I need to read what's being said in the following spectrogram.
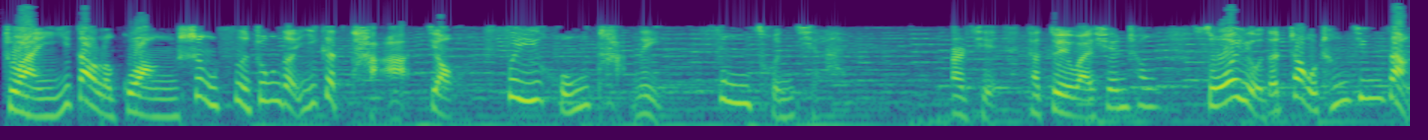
转移到了广胜寺中的一个塔，叫飞鸿塔内。封存起来，而且他对外宣称，所有的赵成经藏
